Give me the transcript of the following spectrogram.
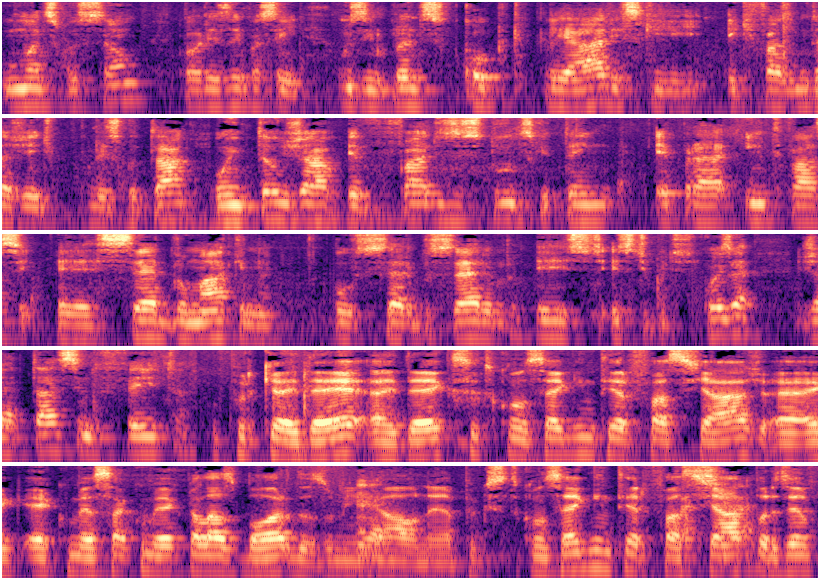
uma discussão. Por exemplo, assim, os implantes cocleares, que, que faz muita gente por escutar, ou então já é, vários estudos que tem é para interface é, cérebro-máquina, ou cérebro-cérebro, esse, esse tipo de coisa já está sendo feito. Porque a ideia, a ideia é que se tu consegue interfacear, é, é começar a comer pelas bordas o mingau, né? Porque se tu consegue interfacear, Facear. por exemplo,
